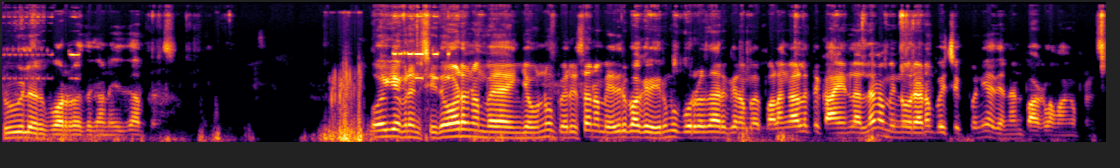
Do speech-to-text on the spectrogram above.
டூ வீலர் போடுறதுக்கான இதுதான் ஃப்ரெண்ட்ஸ் ஓகே ஃப்ரெண்ட்ஸ் இதோட நம்ம இங்கே ஒன்றும் பெருசாக நம்ம எதிர்பார்க்குற இரும்பு பொருள் தான் இருக்குது நம்ம பழங்காலத்து காயின்லாம் இல்லை. நம்ம இன்னொரு இடம் போய் செக் பண்ணி அது என்னன்னு பார்க்கலாம். வாங்க ஃப்ரெண்ட்ஸ்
